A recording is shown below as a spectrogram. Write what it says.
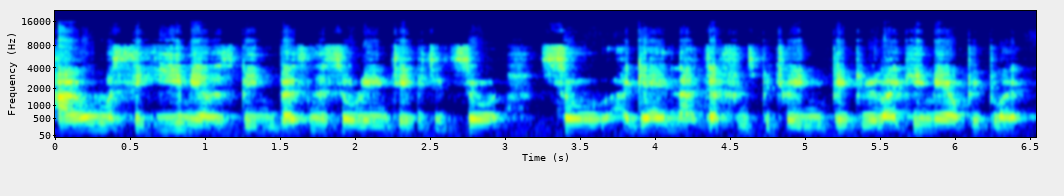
I always see email as being business orientated. So so again, that difference between people who like email, people like.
